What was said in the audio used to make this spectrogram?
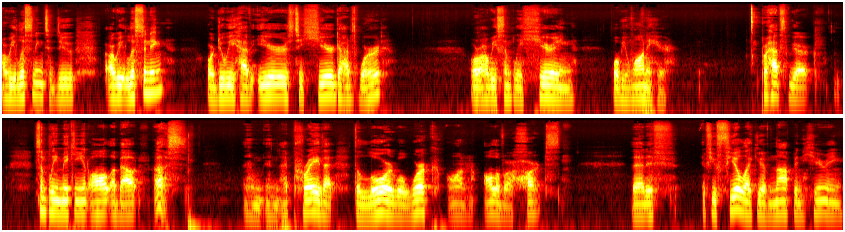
Are we listening to do, are we listening or do we have ears to hear God's word? Or are we simply hearing what we want to hear? Perhaps we are simply making it all about us. And, and, I pray that the Lord will work on all of our hearts. That if, if you feel like you have not been hearing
